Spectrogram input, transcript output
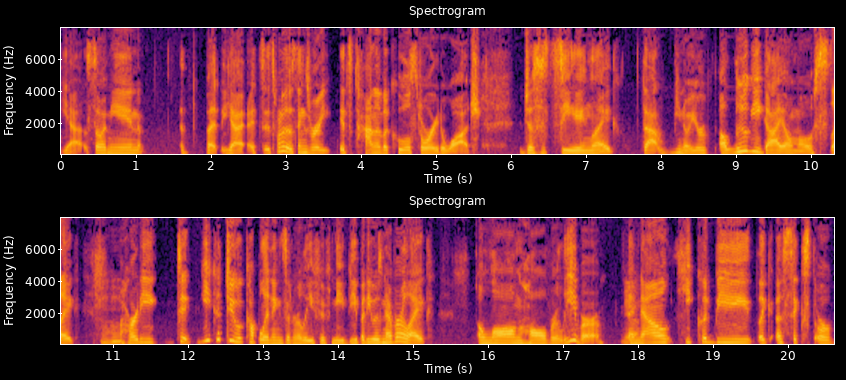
yeah, so I mean, but yeah, it's it's one of those things where it's kind of a cool story to watch. Just seeing like that, you know, you're a loogie guy almost like mm-hmm. Hardy. Did, he could do a couple innings in relief if need be, but he was never like a long haul reliever. Yeah. And now he could be like a sixth or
